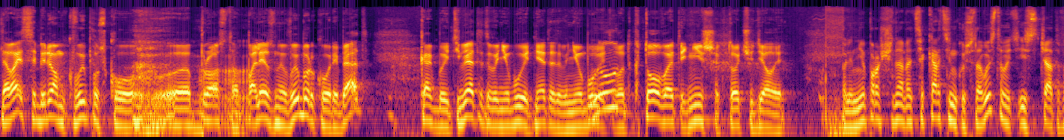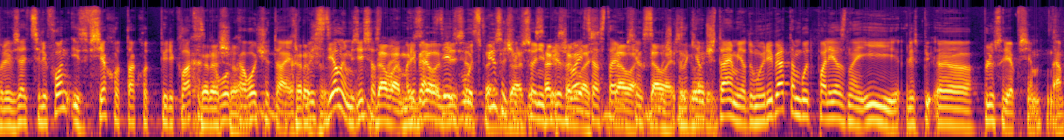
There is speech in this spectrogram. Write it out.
давай соберем к выпуску э, просто полезную выборку ребят. Как бы тебе от этого не будет, нет, этого не будет. Ну... Вот кто в этой нише, кто что делает. Блин, мне проще, наверное, тебе картинку сюда выставить из чатов или взять телефон, из всех вот так вот перекласть, кого, кого читаешь. Хорошо. Мы сделаем, здесь оставим. Давай, Ребят, здесь будет списочек, да, все, не переживайте, оставим давай, всех ссылочки. За кем читаем, я думаю, ребятам будет полезно и э, плюс реп всем, да.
